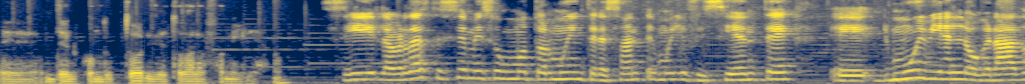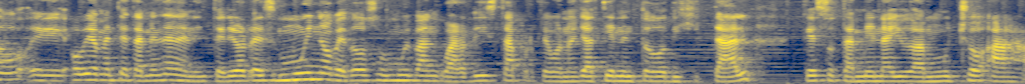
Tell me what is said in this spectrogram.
eh, del conductor y de toda la familia. ¿no? Sí, la verdad es que sí se me hizo un motor muy interesante, muy eficiente, eh, muy bien logrado. Eh, obviamente también en el interior es muy novedoso, muy vanguardista, porque bueno, ya tienen todo digital, que eso también ayuda mucho a,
